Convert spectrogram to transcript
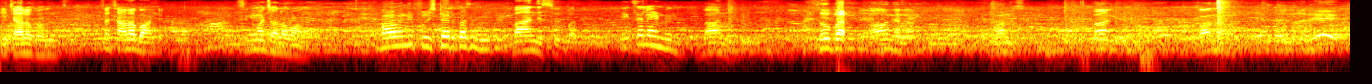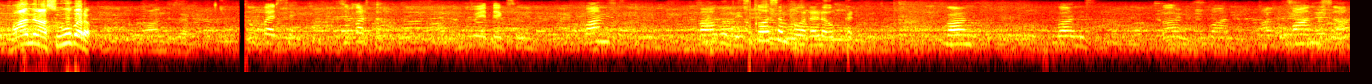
ఇది చాలా బాగుంది. సార్ చాలా బాగుంది. సినిమా చాలా బాగుంది. బాగుంది ఫుల్ స్టార్ కోసం బాగుంది సూపర్ ఎక్సలెంట్ ఉంది. బాగుంది. సూపర్ బాగుంది బాగుంది బాగుంది. బాగుంది బాగుంది నా super super sir super sir నువ్వైతే ఎక్సలెంట్ బాగుంది సార్ బాగుంది. కోసం పోరాడు ఒక్కటి బాగుంది. బాగుంది సార్ బాగుంది బాగుంది. బాగుంది సార్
